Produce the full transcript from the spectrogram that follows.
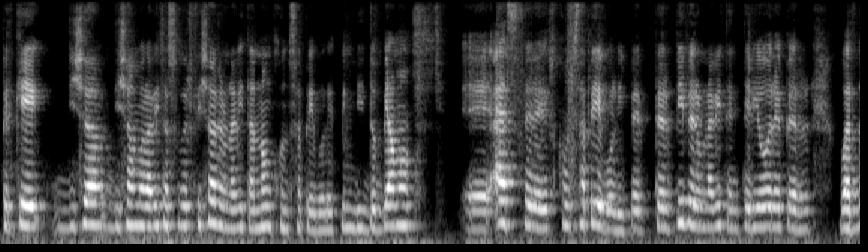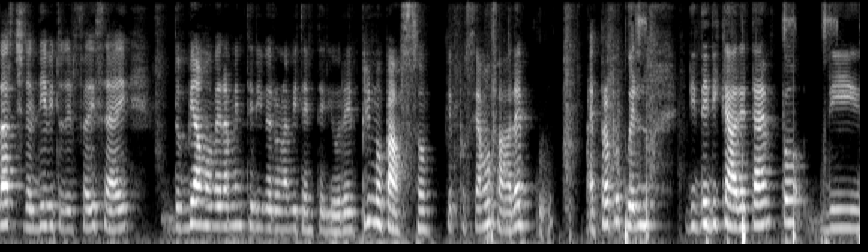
perché diciamo, diciamo la vita superficiale è una vita non consapevole, quindi dobbiamo eh, essere consapevoli per, per, vivere una vita interiore, per guardarci dal lievito del farisei, dobbiamo veramente vivere una vita interiore. Il primo passo che possiamo fare è proprio quello di dedicare tempo, di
